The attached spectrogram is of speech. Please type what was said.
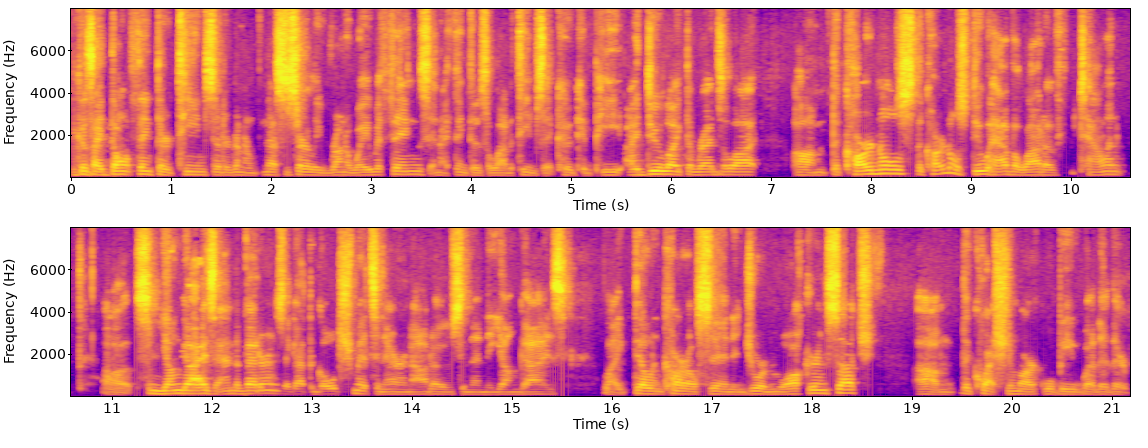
Because I don't think they're teams that are going to necessarily run away with things. And I think there's a lot of teams that could compete. I do like the Reds a lot. Um, the Cardinals, the Cardinals do have a lot of talent. Uh, some young guys and the veterans. They got the Goldschmidts and Arenados, and then the young guys like Dylan Carlson and Jordan Walker and such. Um, the question mark will be whether their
